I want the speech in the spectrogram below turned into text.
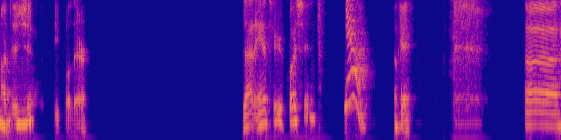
audition with people there. Does that answer your question? Yeah. Okay. Uh,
